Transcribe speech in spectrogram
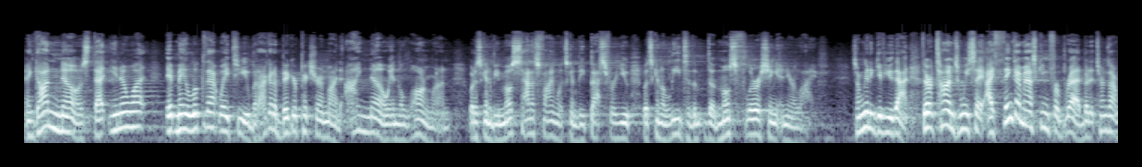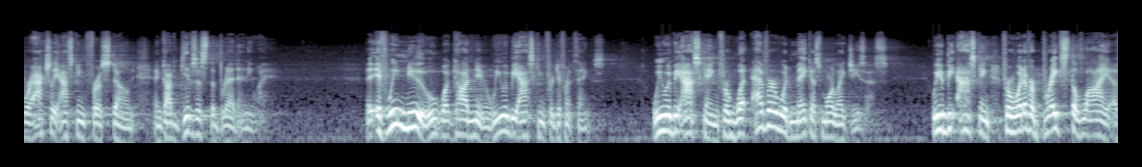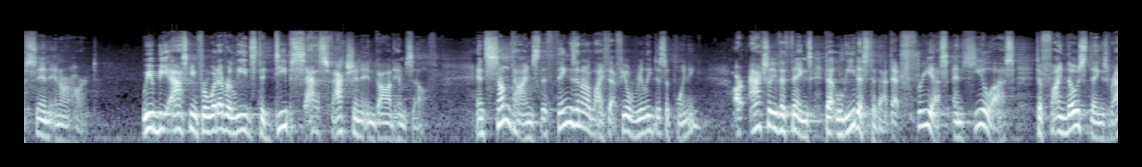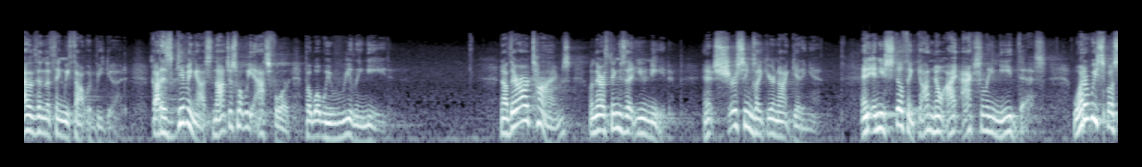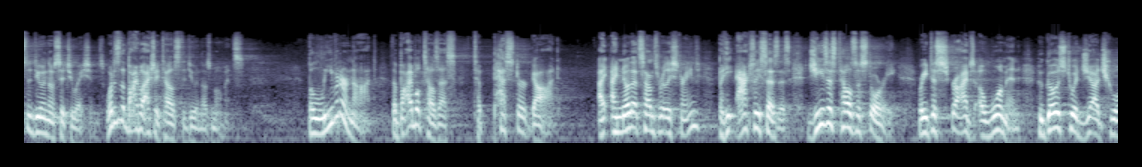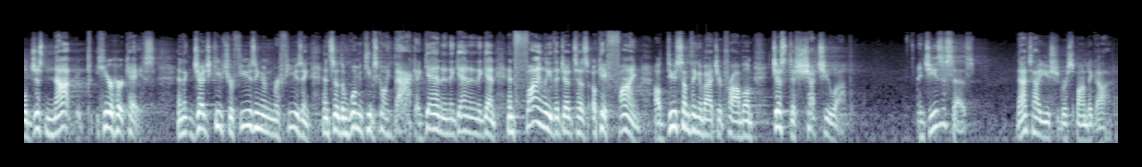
And God knows that, you know what? It may look that way to you, but I got a bigger picture in mind. I know in the long run what is going to be most satisfying, what's going to be best for you, what's going to lead to the, the most flourishing in your life. So I'm going to give you that. There are times when we say, I think I'm asking for bread, but it turns out we're actually asking for a stone, and God gives us the bread anyway. If we knew what God knew, we would be asking for different things. We would be asking for whatever would make us more like Jesus. We would be asking for whatever breaks the lie of sin in our heart. We would be asking for whatever leads to deep satisfaction in God Himself. And sometimes the things in our life that feel really disappointing are actually the things that lead us to that, that free us and heal us to find those things rather than the thing we thought would be good. God is giving us not just what we ask for, but what we really need. Now, there are times when there are things that you need, and it sure seems like you're not getting it. And, and you still think, God, no, I actually need this. What are we supposed to do in those situations? What does the Bible actually tell us to do in those moments? Believe it or not, the Bible tells us to pester God. I, I, know that sounds really strange, but he actually says this. Jesus tells a story where he describes a woman who goes to a judge who will just not hear her case. And the judge keeps refusing and refusing. And so the woman keeps going back again and again and again. And finally, the judge says, Okay, fine, I'll do something about your problem just to shut you up. And Jesus says, That's how you should respond to God.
